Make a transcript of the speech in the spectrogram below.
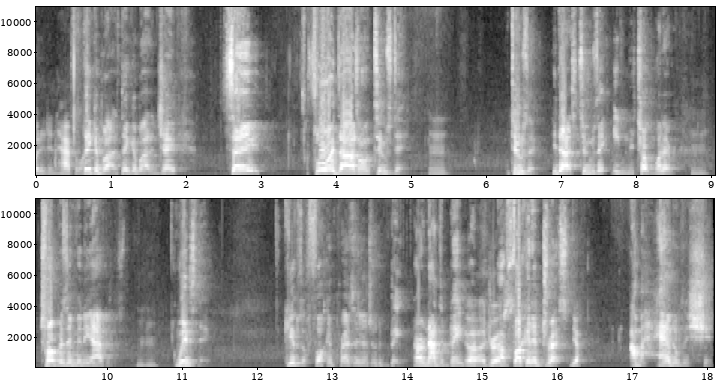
But it didn't happen. Like Think that. about it. Think about it, Jay. Say Floyd dies on Tuesday. Mm-hmm. Tuesday. He dies Tuesday evening. Trump, whatever. Mm-hmm. Trump is in Minneapolis. Wednesday. Gives a fucking presidential debate. Or not debate, but Uh, address. a fucking address. Yeah. I'm going to handle this shit.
